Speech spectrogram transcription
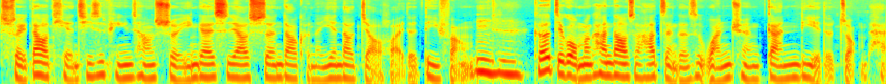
水稻田，其实平常水应该是要深到可能淹到脚踝的地方，嗯嗯。可是结果我们看到的时候，它整个是完全干裂的状态，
